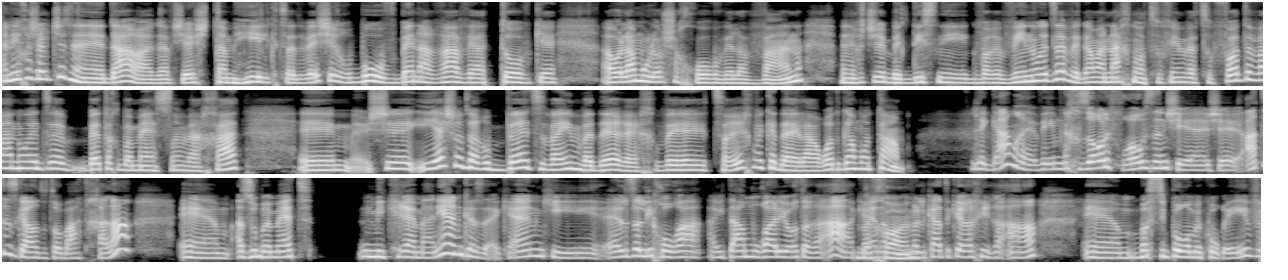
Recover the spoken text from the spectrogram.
אני חושבת שזה נהדר אגב שיש תמהיל קצת ויש ערבוב בין הרע והטוב כי העולם הוא לא שחור ולבן ואני חושבת שבדיסני כבר הבינו את זה וגם אנחנו הצופים והצופות הבנו את זה בטח במאה ה-21 אמ, שיש עוד הרבה צבעים בדרך וצריך וכדאי להראות גם אותם. לגמרי ואם נחזור לפרוזן ש... שאת הזכרת אותו בהתחלה אמ, אז הוא באמת מקרה מעניין כזה כן כי אלזה לכאורה הייתה אמורה להיות הרעה נכון. כן מלכת הקרח היא רעה um, בסיפור המקורי ו-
